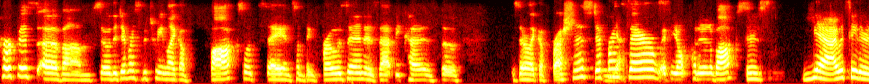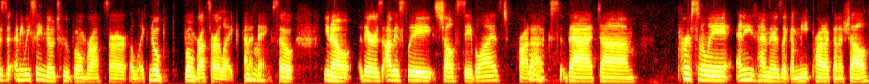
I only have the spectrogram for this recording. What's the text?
purpose of? Um, so the difference between like a box, let's say, and something frozen is that because the is there like a freshness difference yes. there if you don't put it in a box? There's yeah, I would say there's. I mean, we say no two bone broths are alike. No bone broths are alike, kind mm-hmm. of thing. So you know, there's obviously shelf stabilized products that um, personally, anytime there's like a meat product on a shelf,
